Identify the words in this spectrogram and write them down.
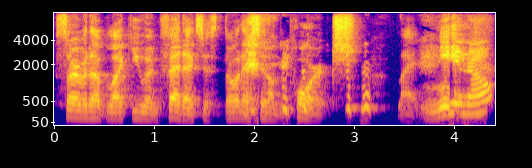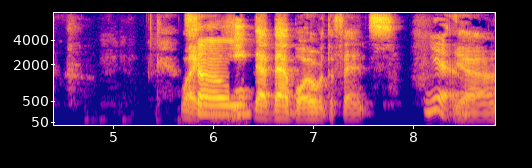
Serve it up like you and FedEx. Just throw that shit on the porch, like yeah. you know, like so, eat that bad boy over the fence. Yeah, yeah,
